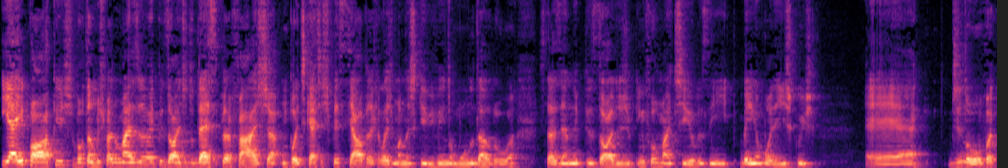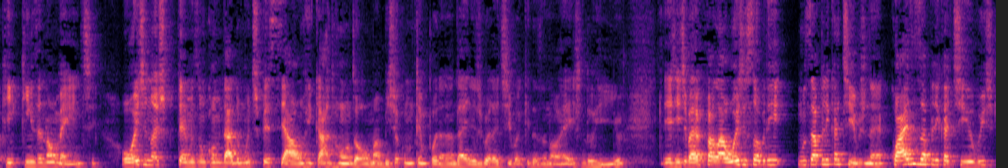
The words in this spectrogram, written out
E aí, POCs, voltamos para mais um episódio do Desce Pra Faixa, um podcast especial para aquelas manas que vivem no mundo da lua, trazendo episódios informativos e bem humorísticos, é, de novo, quinzenalmente. Hoje nós temos um convidado muito especial, o Ricardo Rondon, uma bicha contemporânea da Ilha de Guaratiba, aqui da Zona Oeste do Rio. E a gente vai falar hoje sobre os aplicativos, né? Quais os aplicativos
